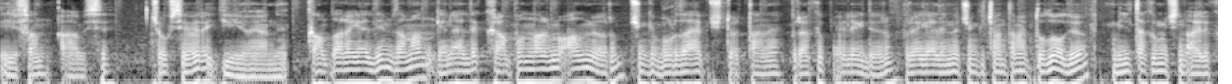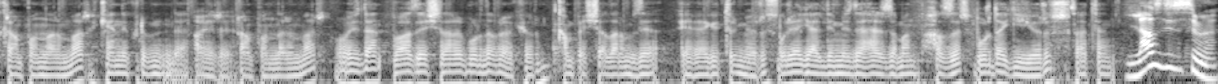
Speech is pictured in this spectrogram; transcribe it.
İrfan abisi çok severek giyiyor yani. Kamplara geldiğim zaman genelde kramponlarımı almıyorum. Çünkü burada hep 3-4 tane bırakıp öyle gidiyorum. Buraya geldiğimde çünkü çantam hep dolu oluyor. Milli takım için ayrı kramponlarım var. Kendi kulübümde ayrı kramponlarım var. O yüzden bazı eşyaları burada bırakıyorum. Kamp eşyalarımızı eve götürmüyoruz. Buraya geldiğimizde her zaman hazır. Burada giyiyoruz. Zaten Laz dizisi mi?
